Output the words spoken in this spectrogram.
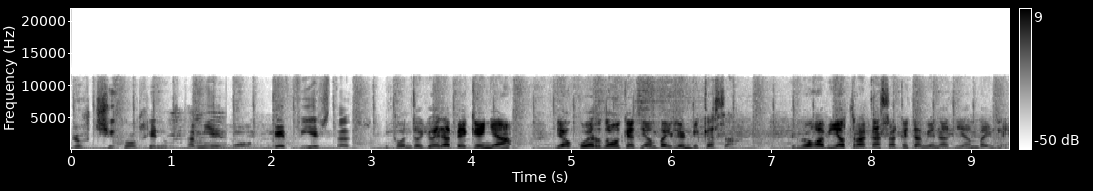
los chicos llenos también. Oh, ¡Qué fiestas! Cuando yo era pequeña, me acuerdo que hacían baile en mi casa. Y luego había otra casa que también hacían baile.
